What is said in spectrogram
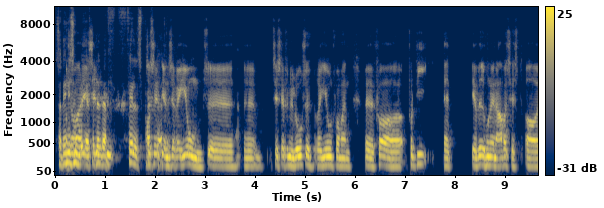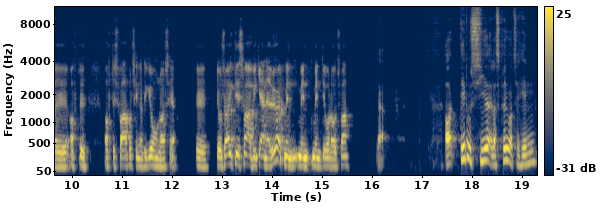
så det er ligesom det, altså, den der fælles post. Så sendte jeg den til regionen, øh, øh, til Stefanie Lose, regionformand, øh, for, fordi at jeg ved, hun er en arbejdshest, og øh, ofte, ofte svarer på ting, og det gjorde hun også her. Øh, det var så ikke det svar, vi gerne havde hørt, men, men, men det var dog et svar. Ja. Og det du siger eller skriver til hende,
